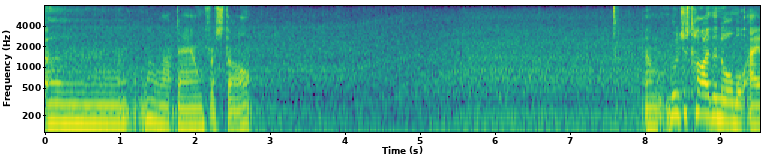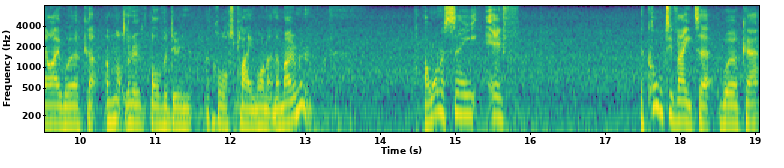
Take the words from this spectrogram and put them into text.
uh, lower that down for a start. Um, we'll just hire the normal AI worker. I'm not going to bother doing a Courseplay one at the moment. I want to see if the cultivator worker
